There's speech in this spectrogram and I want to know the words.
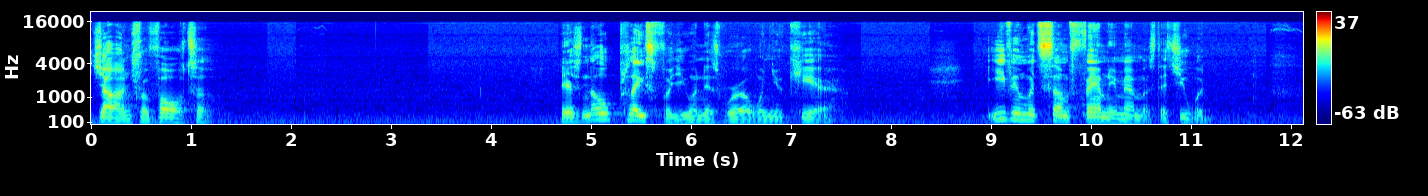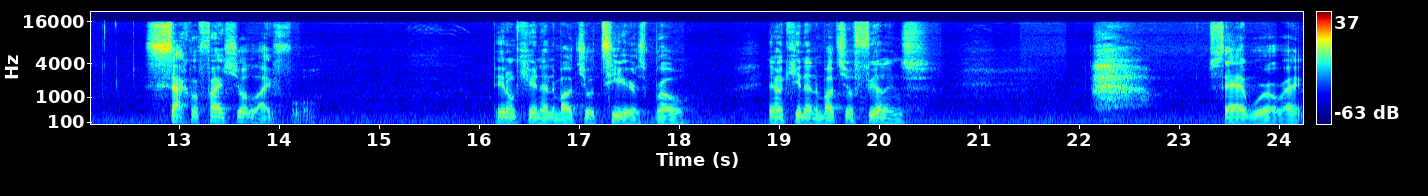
John Travolta. There's no place for you in this world when you care. Even with some family members that you would sacrifice your life for. They don't care nothing about your tears, bro. They don't care nothing about your feelings. Sad world, right?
